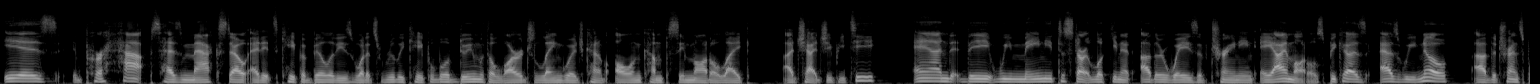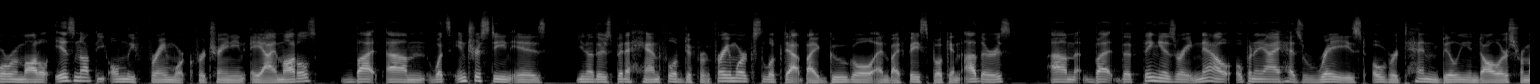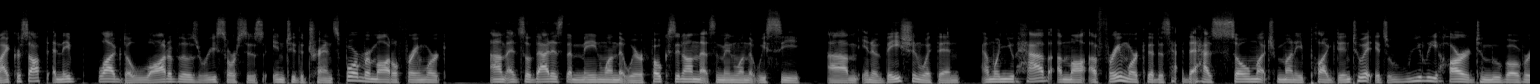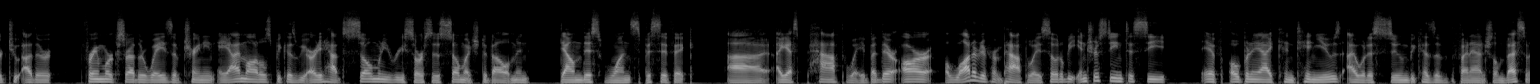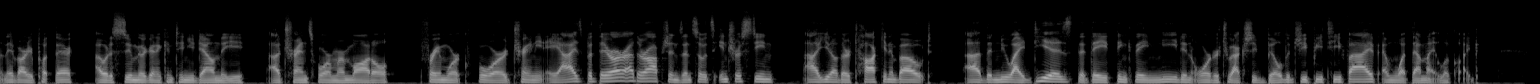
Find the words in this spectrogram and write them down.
is perhaps has maxed out at its capabilities, what it's really capable of doing with a large language kind of all-encompassing model like uh, ChatGPT. And we may need to start looking at other ways of training AI models because, as we know, uh, the transformer model is not the only framework for training AI models, but um, what's interesting is, you know, there's been a handful of different frameworks looked at by Google and by Facebook and others. Um, but the thing is, right now, OpenAI has raised over $10 billion from Microsoft, and they've plugged a lot of those resources into the transformer model framework. Um, and so that is the main one that we're focusing on. That's the main one that we see um, innovation within. And when you have a, mo- a framework that is that has so much money plugged into it, it's really hard to move over to other frameworks or other ways of training AI models because we already have so many resources, so much development down this one specific, uh, I guess, pathway. But there are a lot of different pathways, so it'll be interesting to see if OpenAI continues. I would assume because of the financial investment they've already put there, I would assume they're going to continue down the uh, transformer model framework for training AIs, but there are other options. And so it's interesting. Uh, you know, they're talking about uh, the new ideas that they think they need in order to actually build a GPT 5 and what that might look like.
